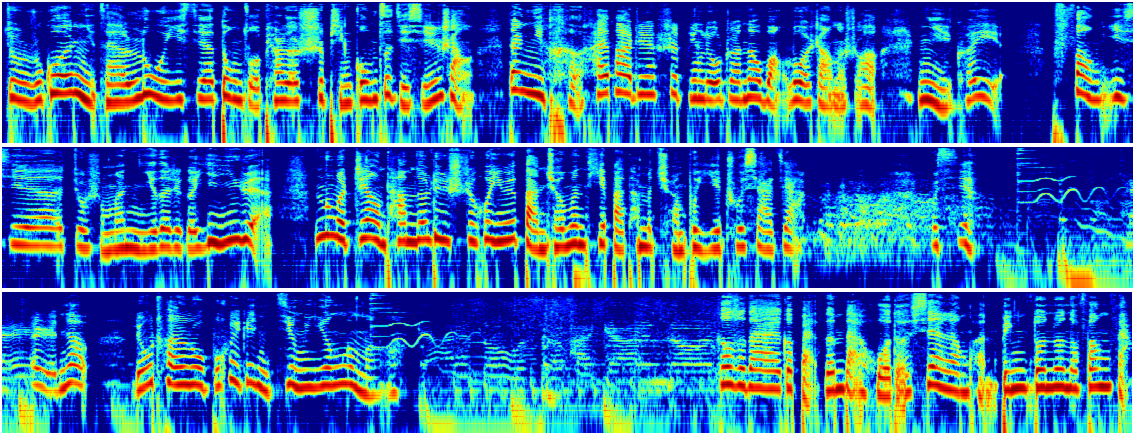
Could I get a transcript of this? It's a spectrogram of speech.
就是如果你在录一些动作片的视频供自己欣赏，但是你很害怕这些视频流传到网络上的时候，你可以放一些就什么泥的这个音乐，那么这样他们的律师会因为版权问题把他们全部移出下架。不信，那人家流传的时候不会给你静音了吗？告诉大家一个百分百获得限量款冰墩墩的方法。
